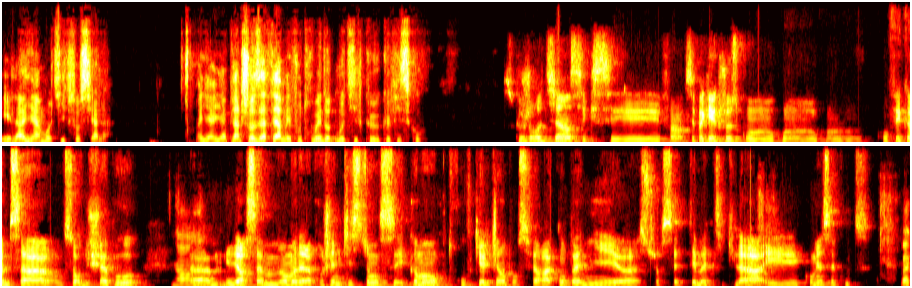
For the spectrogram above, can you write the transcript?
Et là, il y a un motif social. Il y a, il y a plein de choses à faire, mais il faut trouver d'autres motifs que, que fiscaux ce que je retiens, c'est que c'est, enfin, c'est pas quelque chose qu'on fait comme ça, on sort du chapeau. Euh, et d'ailleurs, ça me emmène à la prochaine question, c'est comment on trouve quelqu'un pour se faire accompagner euh, sur cette thématique-là et combien ça coûte? Bah,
